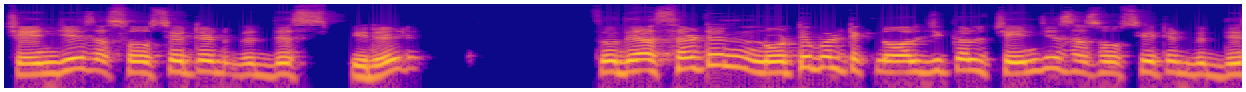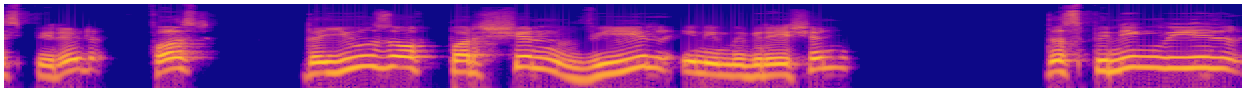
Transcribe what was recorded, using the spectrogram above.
changes associated with this period. So there are certain notable technological changes associated with this period. First, the use of Persian wheel in immigration, the spinning wheel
